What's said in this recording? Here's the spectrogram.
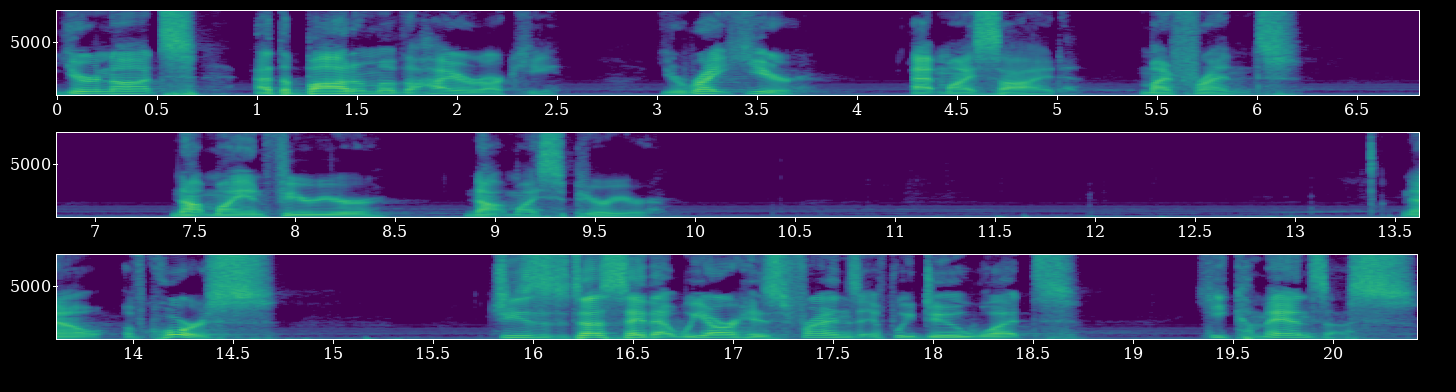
You're not at the bottom of the hierarchy. You're right here at my side, my friend. Not my inferior, not my superior. Now, of course, Jesus does say that we are his friends if we do what he commands us.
